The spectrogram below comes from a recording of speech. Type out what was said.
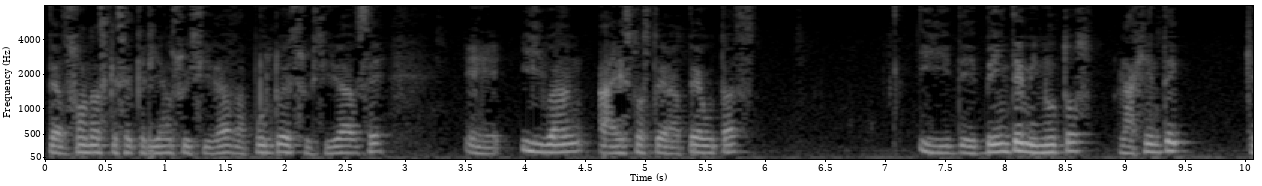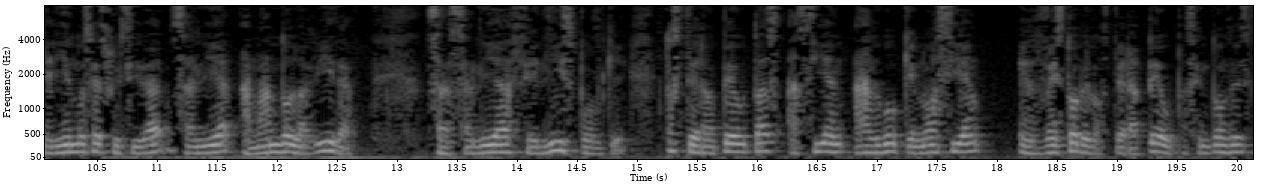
personas que se querían suicidar, a punto de suicidarse, eh, iban a estos terapeutas y de 20 minutos la gente queriéndose suicidar salía amando la vida, salía feliz porque estos terapeutas hacían algo que no hacían el resto de los terapeutas. Entonces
